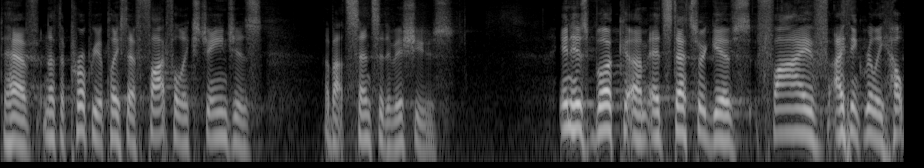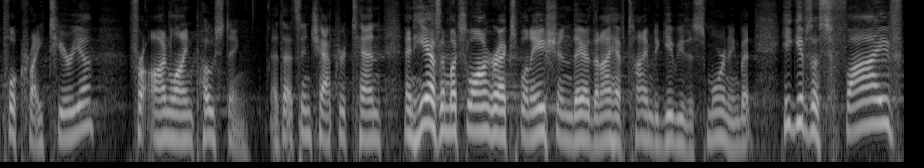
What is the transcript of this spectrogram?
to have, not the appropriate place to have thoughtful exchanges about sensitive issues. In his book, um, Ed Stetzer gives five, I think, really helpful criteria for online posting. That's in chapter 10. And he has a much longer explanation there than I have time to give you this morning. But he gives us five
